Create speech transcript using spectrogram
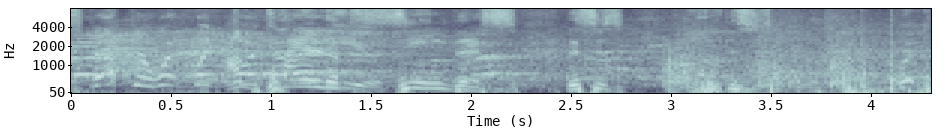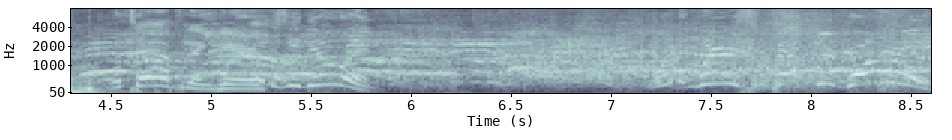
Spectre, what, what, I'm what's tired of happening you? seeing this. This is, oh, this is. What, what's happening here? What is he doing? What, where is Spectre going?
